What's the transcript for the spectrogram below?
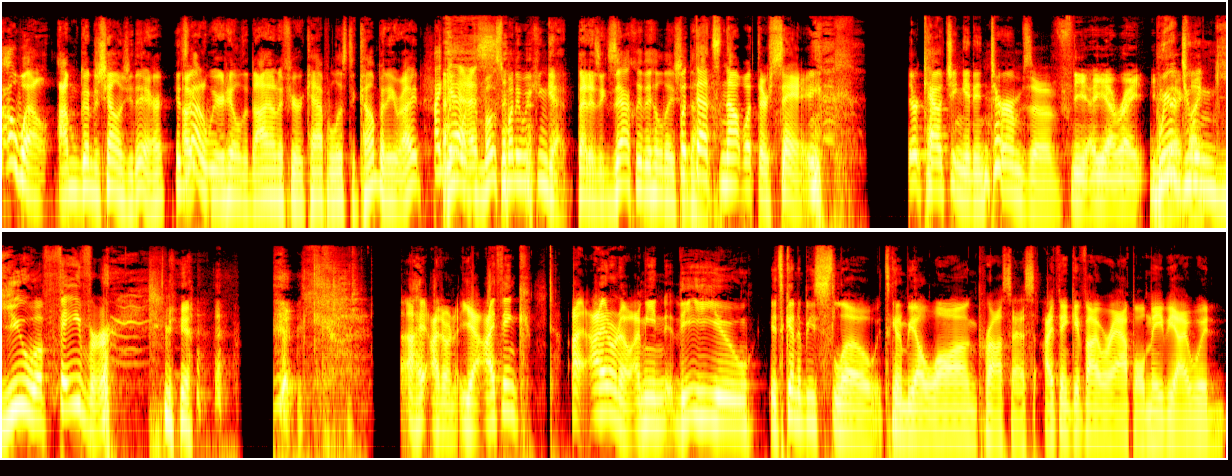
Oh well, I'm going to challenge you there. It's Oh. not a weird hill to die on if you're a capitalistic company, right? I We want guess. the most money we can get. That is exactly the hill they should. But die that's not what they're saying. They're couching it in terms of Yeah, yeah, right. we're doing you a favor. yeah. I, I don't know. Yeah, I think I, I don't know. I mean, the EU, it's going to be slow. It's going to be a long process. I think if I were Apple, maybe I would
